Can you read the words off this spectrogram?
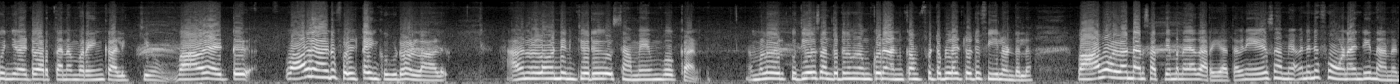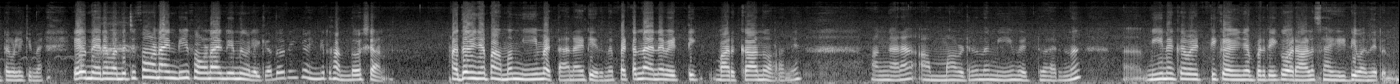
കുഞ്ഞുമായിട്ട് വർത്തമാനം പറയും കളിക്കും. വാവയായിട്ട് വാവയാണ് ഫുൾ ടൈം കൂടെ ഉള്ള ആൾ അവനുള്ളതുകൊണ്ട് എനിക്കൊരു സമയം പോക്കാണ്. നമ്മൾ ഒരു പുതിയൊരു സ്ഥലത്തോട്ട് നമുക്കൊരു അൺകംഫർട്ടബിൾ ആയിട്ടൊരു ഫീൽ ഉണ്ടല്ലോ. വാവ ഉള്ളതുകൊണ്ടാണ് സത്യം പറഞ്ഞാൽ അറിയാത്ത അവൻ ഏത് സമയം അവൻ എന്നെ ഫോൺ ആന്റി എന്നാണ് കേട്ടോ വിളിക്കുന്നത്. ഏത് നേരം വന്നിട്ട് ഫോൺ ആന്റി ഫോൺ ആന്റി എന്ന് വിളിക്കും. അതൊരു എനിക്ക് ഭയങ്കര സന്തോഷമാണ് അത് കഴിഞ്ഞപ്പോൾ അമ്മ മീൻ വെട്ടാനായിട്ട് ഇരുന്ന്. പെട്ടെന്ന് തന്നെ വെട്ടി വറുക്കാന്ന് പറഞ്ഞ്. അങ്ങനെ അമ്മ അവിടെ നിന്ന് മീൻ വെട്ടുമായിരുന്നു മീനൊക്കെ വെട്ടി കഴിഞ്ഞപ്പോഴത്തേക്ക് ഒരാൾ സൈഡിൽ വന്നിരുന്നു.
